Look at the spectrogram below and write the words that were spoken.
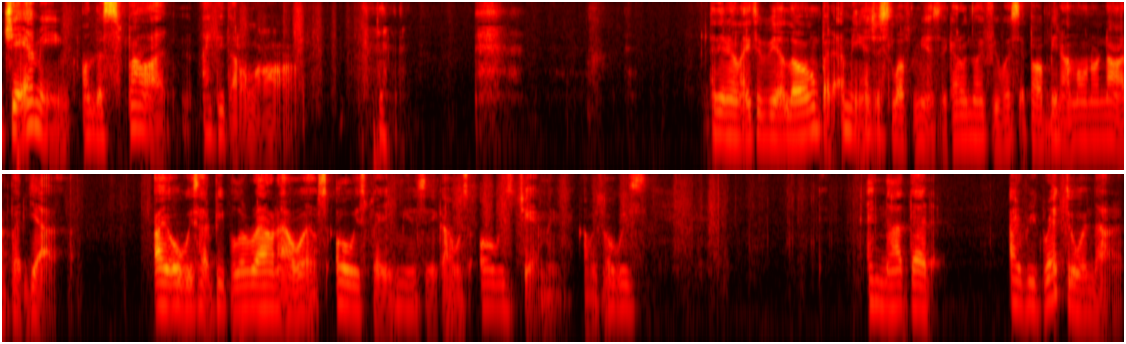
jamming on the spot. I did that a lot. I didn't like to be alone, but I mean, I just loved music. I don't know if it was about being alone or not, but yeah, I always had people around. I was always playing music. I was always jamming. I was always, and not that I regret doing that.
